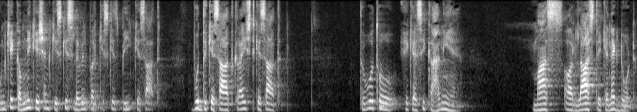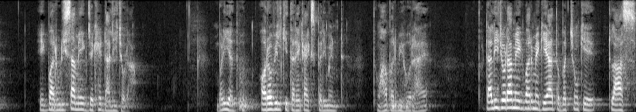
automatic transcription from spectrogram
उनके कम्युनिकेशन किस किस लेवल पर किस किस बींग के साथ, बुद्ध के साथ क्राइस्ट के साथ तो वो तो एक ऐसी कहानी है। मास और लास्ट एक एनेक्डोट एक बार उड़ीसा में एक जगह डाली जोड़ा। बड़ी अद्भुत औरविल की तरह का एक्सपेरिमेंट तो वहाँ पर भी हो रहा है। तो डाली जोड़ा में एक बार मैं गया तो बच्चों के क्लास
